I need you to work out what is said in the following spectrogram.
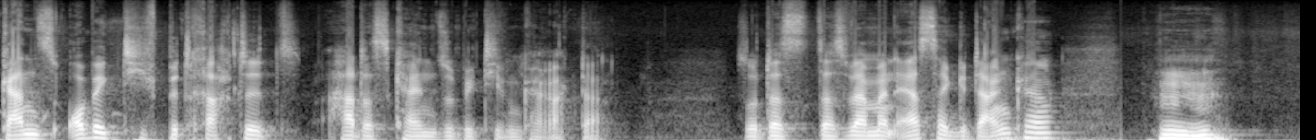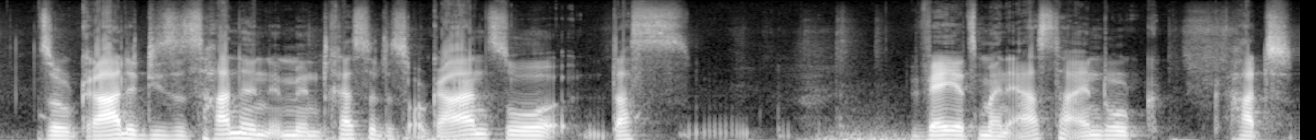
ganz objektiv betrachtet, hat das keinen subjektiven Charakter. So, das, das wäre mein erster Gedanke. Mhm. So, gerade dieses Handeln im Interesse des Organs, so, das wäre jetzt mein erster Eindruck, hat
